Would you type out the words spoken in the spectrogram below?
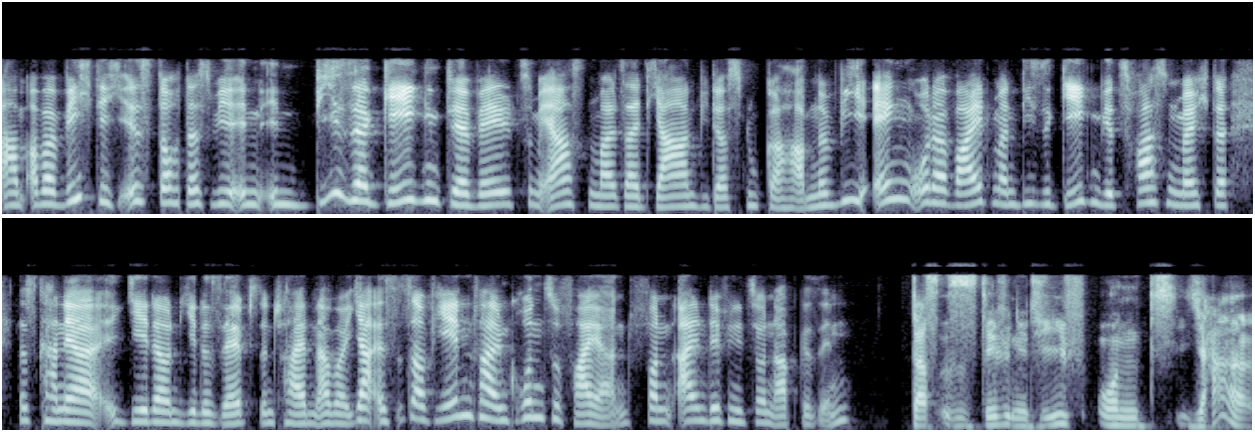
Ähm, aber wichtig ist doch, dass wir in, in dieser Gegend der Welt zum ersten Mal seit Jahren wieder Snooker haben. Ne? Wie eng oder weit man diese Gegend jetzt fassen möchte, das kann ja jeder und jede selbst entscheiden. Aber ja, es ist auf jeden Fall ein Grund zu feiern, von allen Definitionen abgesehen. Das ist es definitiv. Und ja,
